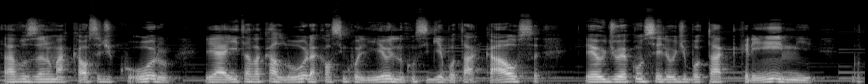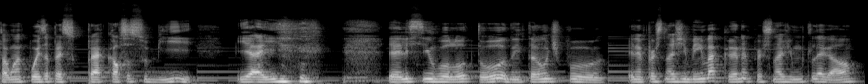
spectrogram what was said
tava usando uma calça de couro, e aí tava calor, a calça encolheu, ele não conseguia botar a calça. E aí o Joe aconselhou de botar creme, botar alguma coisa pra, pra calça subir. E aí. e aí ele se enrolou todo. Então, tipo, ele é um personagem bem bacana, um personagem muito legal.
